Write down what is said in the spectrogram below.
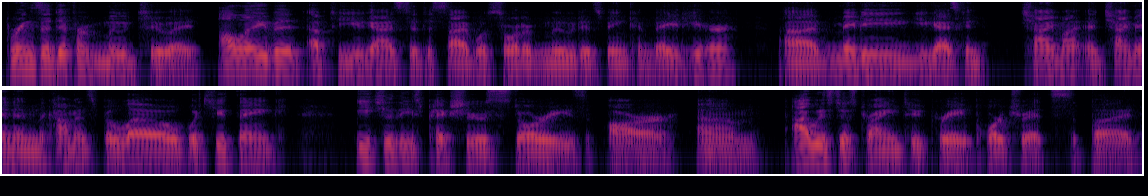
brings a different mood to it. I'll leave it up to you guys to decide what sort of mood is being conveyed here. Uh, maybe you guys can chime on, chime in in the comments below what you think each of these pictures stories are. Um, I was just trying to create portraits, but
